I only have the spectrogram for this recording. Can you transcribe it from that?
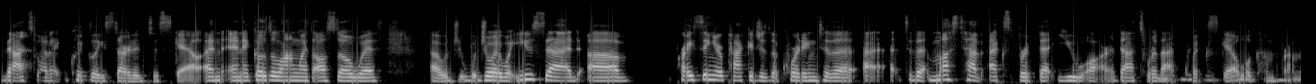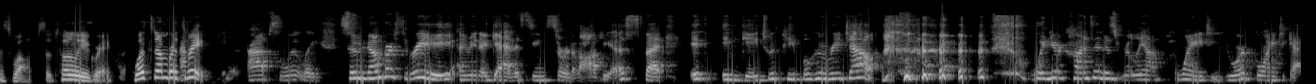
that's when it quickly started to scale. And, and it goes along with also with uh, Joy, what you said of pricing your packages according to the uh, to the must have expert that you are. That's where that quick mm-hmm. scale will come from as well. So totally agree. What's number three? Absolutely. So number three i mean again it seems sort of obvious but it engage with people who reach out when your content is really on point, you're going to get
